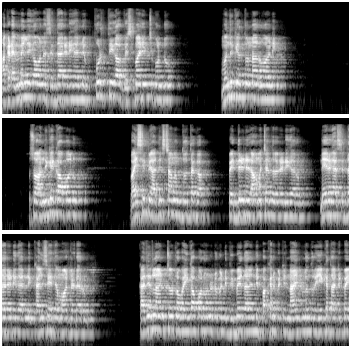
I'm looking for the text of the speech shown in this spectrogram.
అక్కడ ఎమ్మెల్యేగా ఉన్న సిద్ధారెడ్డి గారిని పూర్తిగా విస్మరించుకుంటూ ముందుకెళ్తున్నారు అని. సో అందుకే కాబోలు వైసీపీ అధిష్టానం దూతగా పెద్దిరెడ్డి రామచంద్రారెడ్డి గారు నేరుగా సిద్ధారెడ్డి గారిని కలిసి అయితే మాట్లాడారు. కదిర్ లాంటి చోట్ల వైకాపాలో ఉన్నటువంటి విభేదాలన్నీ పక్కన పెట్టి నాయకులందరూ ఏకతాటిపై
